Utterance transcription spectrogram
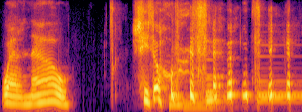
well, now she's over 70.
